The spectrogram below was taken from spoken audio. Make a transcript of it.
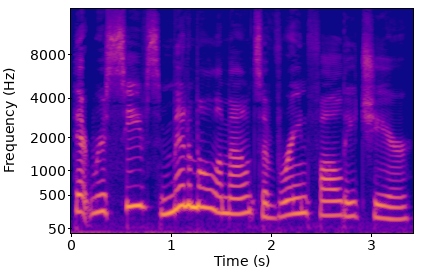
that receives minimal amounts of rainfall each year.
